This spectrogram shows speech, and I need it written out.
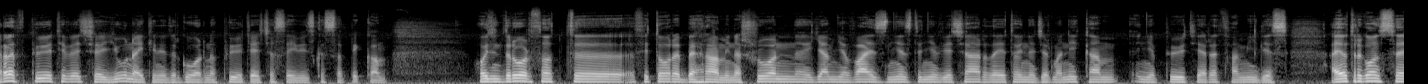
rreth pyetjeve që ju na i keni dërguar në pyetje@cvizkes.com. Hoxhë i nderuar thotë Fitore Behrami na shkruan jam një vajzë 21 vjeçare dhe jetoj në Gjermani kam një pyetje rreth familjes. Ajo tregon se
